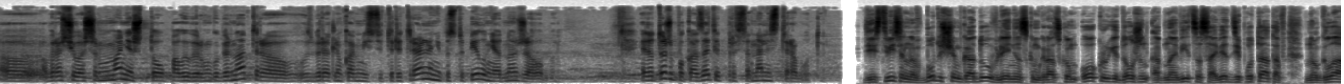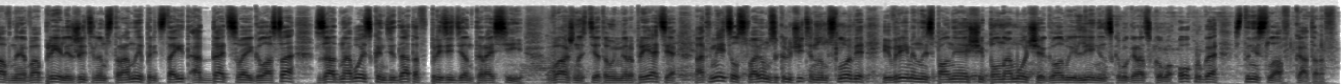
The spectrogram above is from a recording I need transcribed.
э, Обращу ваше внимание, что по выборам губернатора в избирательную комиссию территориально не поступило ни одной жалобы. Это тоже показатель профессиональности работы. Действительно, в будущем году в Ленинском городском округе должен обновиться Совет депутатов, но главное, в апреле жителям страны предстоит отдать свои голоса за одного из кандидатов в президенты России. Важность этого мероприятия отметил в своем заключительном слове и временно исполняющий полномочия главы Ленинского городского округа Станислав Катаров.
